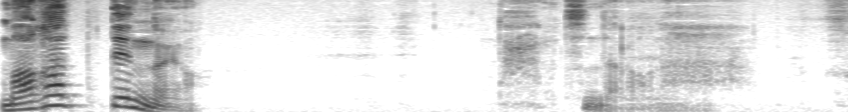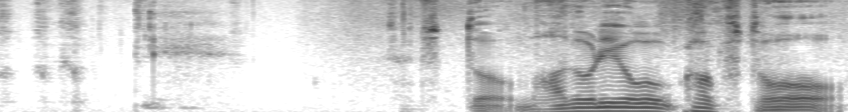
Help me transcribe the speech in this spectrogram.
曲がってんのよ。なんつんだろうな。じゃあちょっと間取りを書くと、こ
